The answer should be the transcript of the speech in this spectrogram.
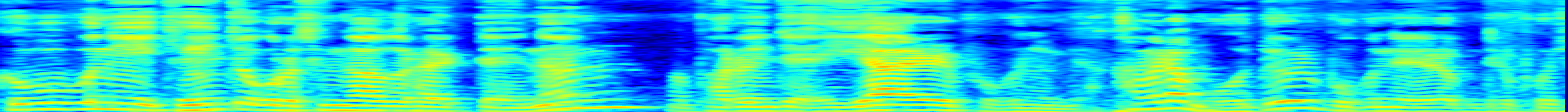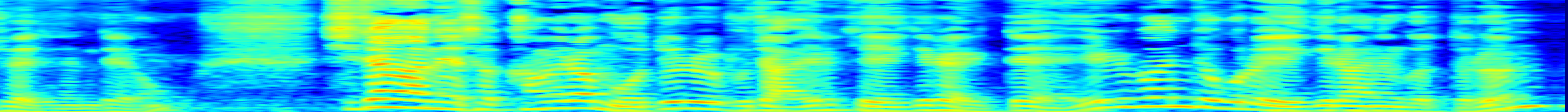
그 부분이 개인적으로 생각을 할 때는 바로 이제 AR 부분입니다. 카메라 모듈 부분을 여러분들이 보셔야 되는데요. 시장 안에서 카메라 모듈을 보자 이렇게 얘기를 할 때 일반적으로 얘기를 하는 것들은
